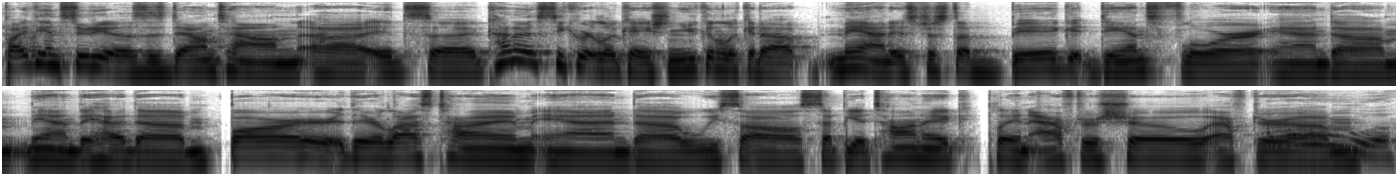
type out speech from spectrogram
Pythian Studios is downtown. Uh, it's a kind of a secret location. You can look it up. Man, it's just a big dance floor, and um, man, they had a um, bar there last time, and uh, we saw Sepia Tonic play an after show after. Um, oh,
